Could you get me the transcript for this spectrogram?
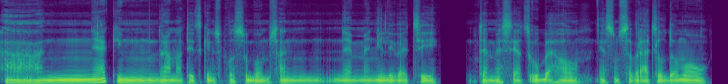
a nejakým dramatickým spôsobom sa nemenili veci. Ten mesiac ubehol, ja som sa vrátil domov.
